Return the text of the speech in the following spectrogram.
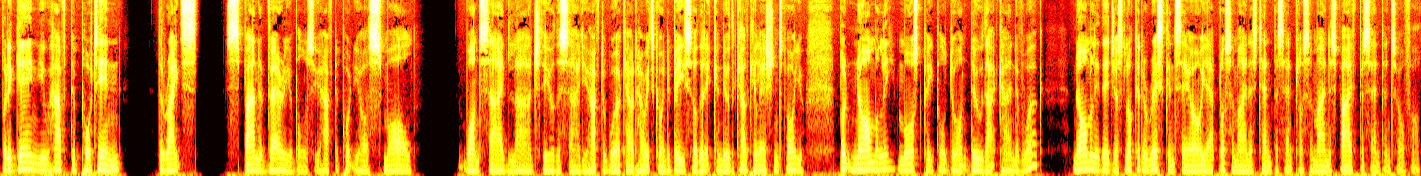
But again, you have to put in the right span of variables. You have to put your small one side large, the other side. You have to work out how it's going to be so that it can do the calculations for you. But normally, most people don't do that kind of work. Normally, they just look at a risk and say, oh, yeah, plus or minus 10%, plus or minus 5%, and so forth.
